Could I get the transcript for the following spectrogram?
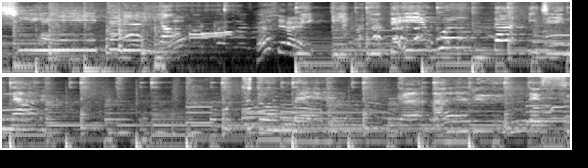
してるよ。ミーティーは大事なお勤めがあるんです。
